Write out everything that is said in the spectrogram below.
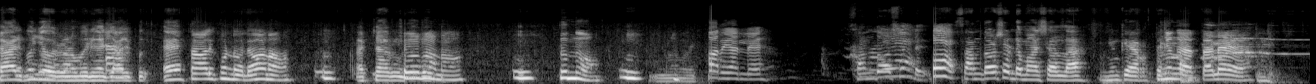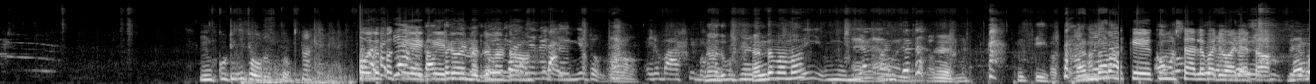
താളിപ്പും ചോറാണോ മുരിങ്ങ താളിപ്പ്. ഏ? താളിക്കൊണ്ടല്ലോ ആണോ അച്ചാറും ചോറാണോ തിന്നോ? പറയാല്ലേ സന്തോഷണ്ട്. സന്തോഷണ്ട് മാഷല്ല ഞാൻ കേറട്ടെ. ഞാൻ കേട്ടല്ലേ കുട്ടിക്ക് ചോറ് കൊടുത്തു ഓലിപ്പോ കേക്കേറ്റ് വന്നിട്ടുണ്ട് കേട്ടോ എന്താ മാമ? കുട്ടി. കേക്ക് മുറിച്ചാല പരിപാടി കേട്ടോ? മാമ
